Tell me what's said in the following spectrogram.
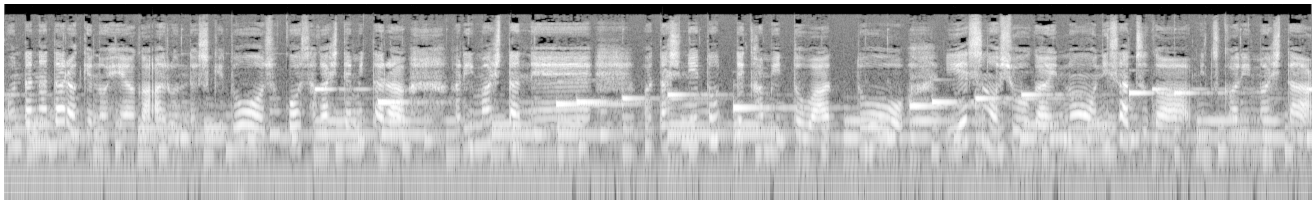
本棚だらけの部屋があるんですけどそこを探してみたらありましたね。私にとって神とはとイエスの生涯の2冊が見つかりました。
